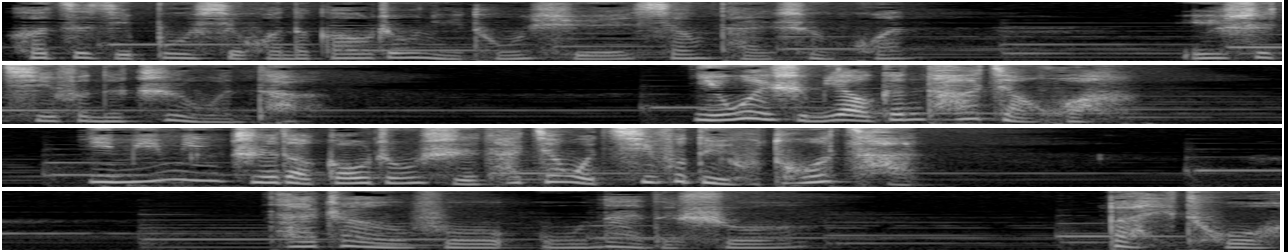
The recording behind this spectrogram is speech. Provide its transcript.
和自己不喜欢的高中女同学相谈甚欢，于是气愤地质问他：“你为什么要跟他讲话？你明明知道高中时他将我欺负得有多惨。”她丈夫无奈地说：“拜托，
